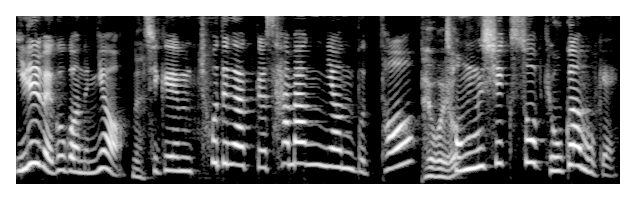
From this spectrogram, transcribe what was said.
1 외국어는요. 네. 지금 초등학교 3학년부터 배워요? 정식 수업 교과목에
